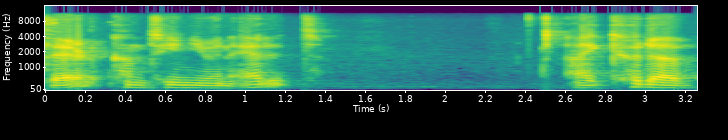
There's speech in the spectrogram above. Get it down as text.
there, continue and edit. I could have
